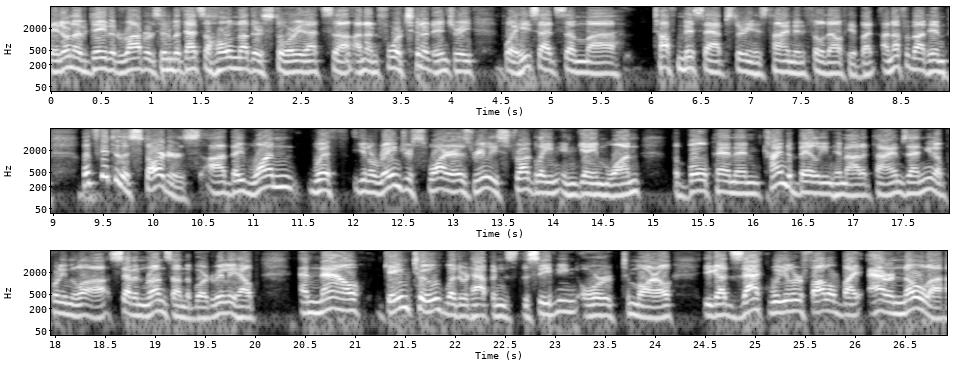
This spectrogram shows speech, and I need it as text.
They don't have David Robertson, but that's a whole nother story. That's uh, an unfortunate injury. Boy, he's had some uh, tough mishaps during his time in Philadelphia. But enough about him. Let's get to the starters. Uh, they won with you know Ranger Suarez really struggling in Game One, the bullpen and kind of bailing him out at times, and you know putting uh, seven runs on the board really helped. And now Game Two, whether it happens this evening or tomorrow, you got Zack Wheeler followed by Aaron Nola.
